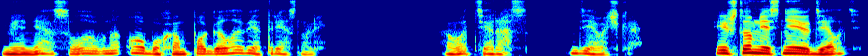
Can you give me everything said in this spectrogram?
Меня словно обухом по голове треснули. Вот те раз, девочка. И что мне с нею делать?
